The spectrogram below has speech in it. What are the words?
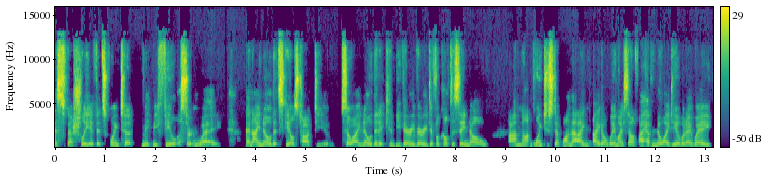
especially if it's going to make me feel a certain way? And I know that scales talk to you. So I know that it can be very, very difficult to say, no, I'm not going to step on that. I, I don't weigh myself. I have no idea what I weigh.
